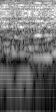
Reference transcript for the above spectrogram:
Thank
